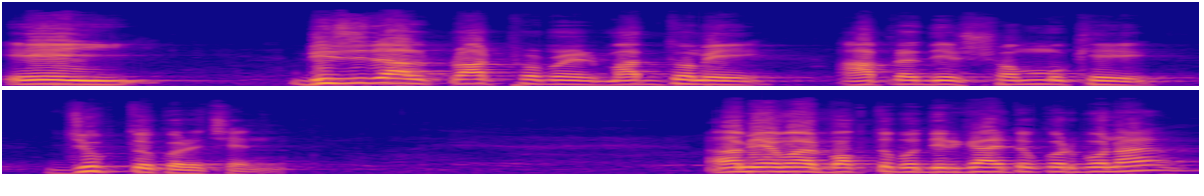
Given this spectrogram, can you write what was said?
এই ডিজিটাল প্ল্যাটফর্মের মাধ্যমে আপনাদের সম্মুখে যুক্ত করেছেন। আমি আমার বক্তব্য দীর্ঘায়িত করব না।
